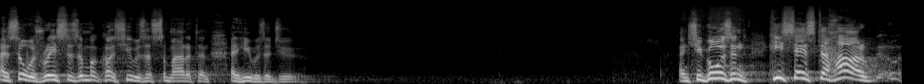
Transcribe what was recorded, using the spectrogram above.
and so was racism because she was a Samaritan and he was a Jew. And she goes and he says to her,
